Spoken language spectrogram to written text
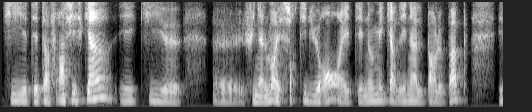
qui était un franciscain et qui euh, euh, finalement est sorti du rang, a été nommé cardinal par le pape. Et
